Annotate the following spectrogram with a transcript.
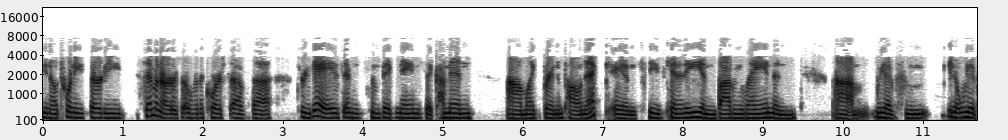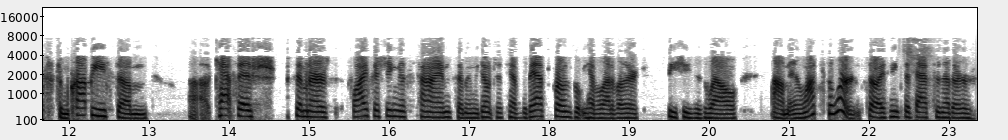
you know 20, 30 seminars over the course of the three days, and some big names that come in um, like Brandon Palaniuk and Steve Kennedy and Bobby Lane, and um, we have some, you know, we have some crappie, some uh, catfish seminars, fly fishing this time. So I mean, we don't just have the bass pros, but we have a lot of other species as well, um, and lots to learn. So I think that that's another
